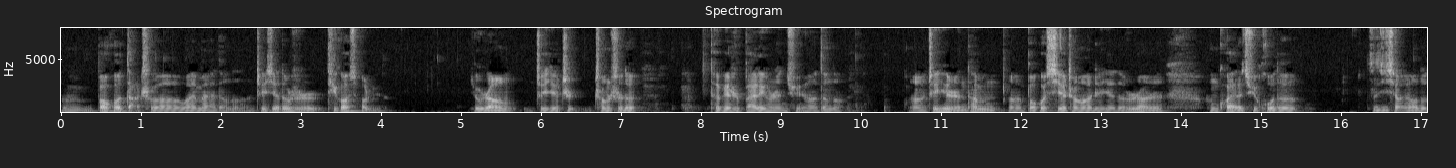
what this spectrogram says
嗯，包括打车、外卖等等，这些都是提高效率的，就让这些城城市的，特别是白领人群啊等等，啊，这些人他们，嗯，包括携程啊，这些都是让人很快的去获得。自己想要的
